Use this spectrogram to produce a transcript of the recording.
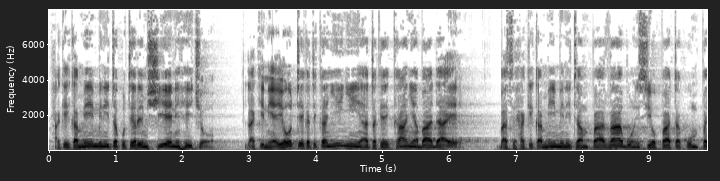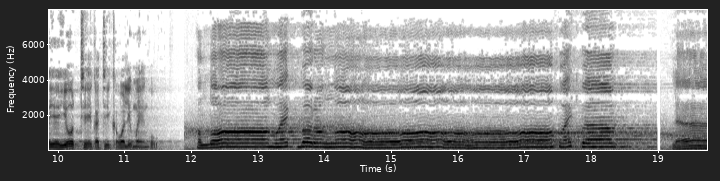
hakika mimi nitakuteremshieni hicho, lakini yeyote katika nyinyi atakayekanya baadaye, basi hakika mimi nitampa adhabu nisiyopata kumpa yeyote katika walimwengu. Allahu akbar Allahu akbar. La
